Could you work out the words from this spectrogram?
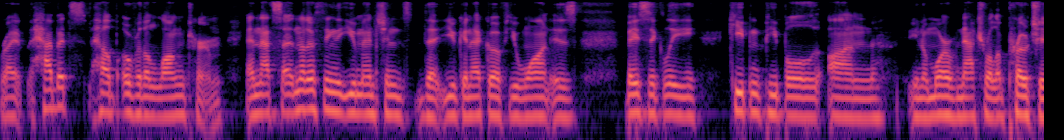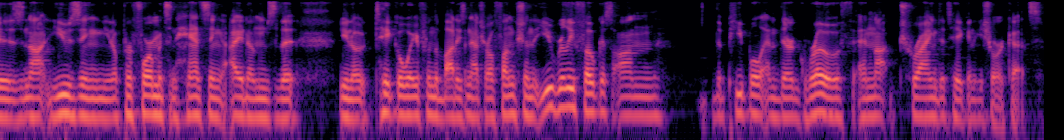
right? Habits help over the long term, and that's another thing that you mentioned that you can echo if you want is basically keeping people on you know more of natural approaches not using you know performance enhancing items that you know take away from the body's natural function that you really focus on the people and their growth and not trying to take any shortcuts.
